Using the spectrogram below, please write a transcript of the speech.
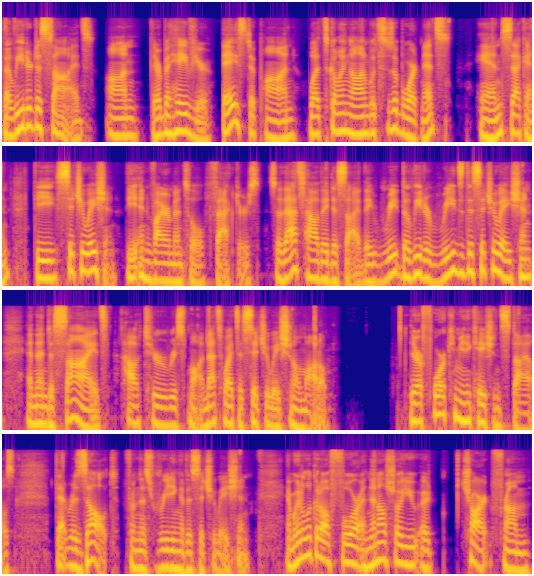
The leader decides on their behavior based upon what's going on with subordinates. And second, the situation, the environmental factors. So that's how they decide. They read the leader reads the situation and then decides how to respond. That's why it's a situational model. There are four communication styles that result from this reading of the situation. And we're going to look at all four, and then I'll show you a chart from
